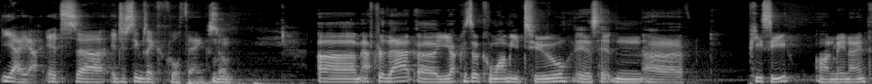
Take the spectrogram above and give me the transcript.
yeah, yeah. It's uh, it just seems like a cool thing. So. Mm-hmm. Um, after that, uh, Yakuza Kiwami 2 is hitting uh, PC on May 9th.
